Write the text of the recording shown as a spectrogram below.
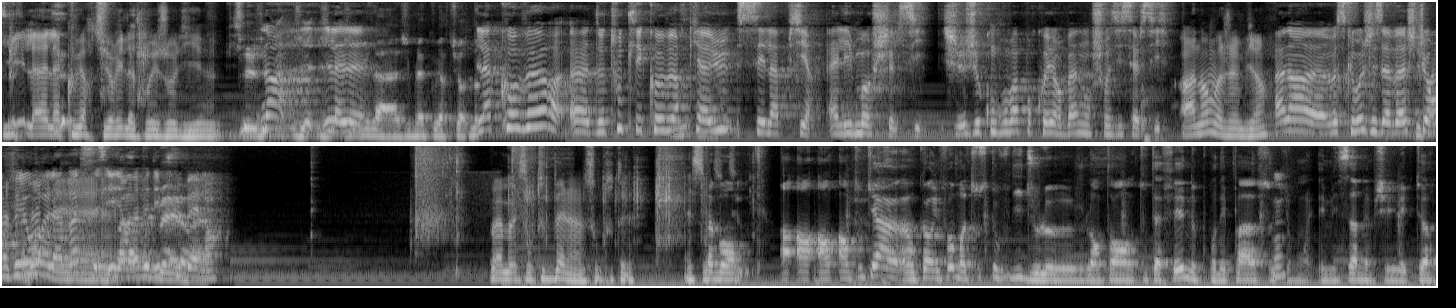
Il est, la, la couverture, il l'a trouvé jolie. J'ai Non, j'ai- la- j'ai la, j'ai aimé la couverture. Non, La cover euh, de toutes les covers qu'il y a eu, c'est la pire. Elle est moche celle-ci. Je, je comprends pas pourquoi Urban ont choisi celle-ci. Ah non, moi j'aime bien. Ah non, euh, parce que moi je les avais achetées en VO belle, à la base et il y en avait plus des belle, plus belles. ouais. hein. Ouais, mais elles sont toutes belles, hein, elles sont toutes. euh, Elles sont toutes- bon. En, en- en tout cas, encore une fois, moi, tout ce que vous dites, je le- je l'entends tout à fait. Ne prenez pas ceux Mm. qui ont aimé ça, même chez les lecteurs,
